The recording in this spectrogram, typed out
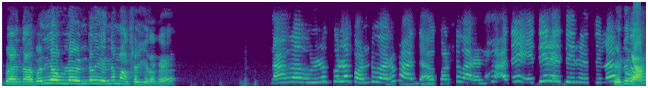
இப்ப இந்த வெளியே உள்ள எண்களை என்னம்மா செய்கிறது? நாங்க உள்ளுக்குள்ள கொண்டு வரும் அத கொண்டு வரணும். அது எதிர் எதிரத்துல எதிராக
